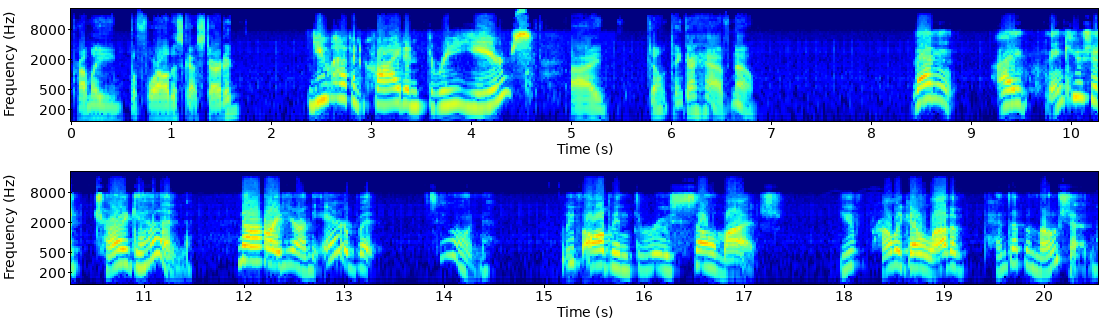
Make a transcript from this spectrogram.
probably before all this got started. You haven't cried in three years? I don't think I have, no. Then I think you should try again. Not right here on the air, but soon. We've all been through so much. You've probably got a lot of pent up emotion.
